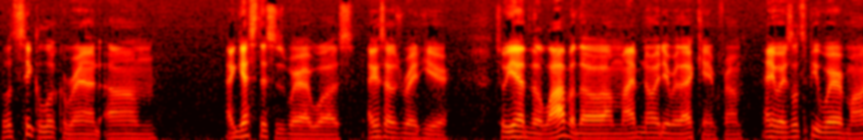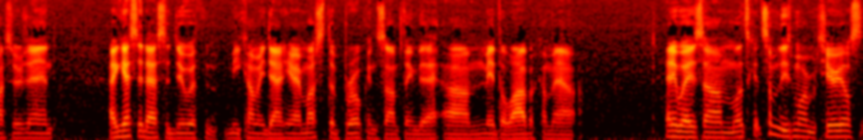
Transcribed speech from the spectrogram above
So let's take a look around. Um, I guess this is where I was. I guess I was right here. So yeah, the lava though, um, I have no idea where that came from. Anyways, let's beware of monsters, and I guess it has to do with me coming down here. I must have broken something that um, made the lava come out. Anyways, um, let's get some of these more materials,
